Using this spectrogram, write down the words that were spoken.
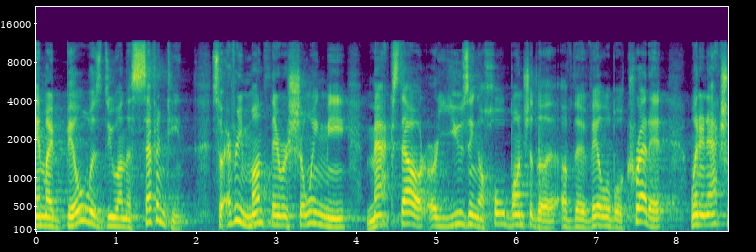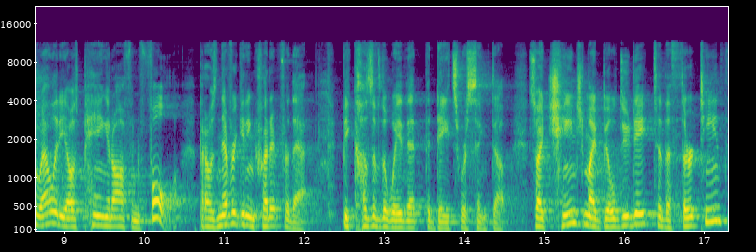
and my bill was due on the 17th. So every month they were showing me maxed out or using a whole bunch of the, of the available credit when in actuality I was paying it off in full, but I was never getting credit for that because of the way that the dates were synced up. So I changed my bill due date to the 13th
